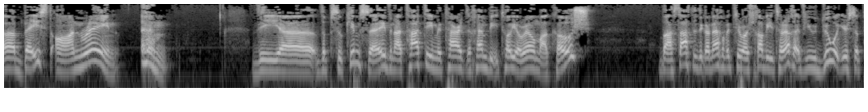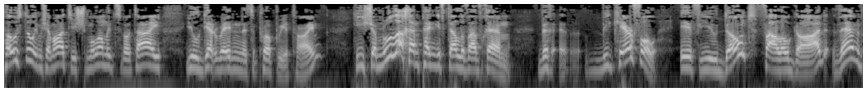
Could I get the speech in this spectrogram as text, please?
uh, based on rain. the uh, the psukim say, "V'natati yorel makosh." If you do what you're supposed to, you'll get rain in its appropriate time. Be careful. If you don't follow God, then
